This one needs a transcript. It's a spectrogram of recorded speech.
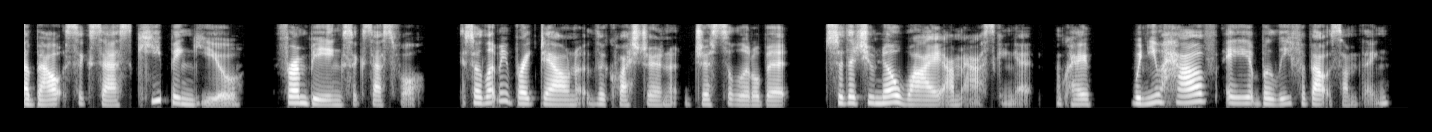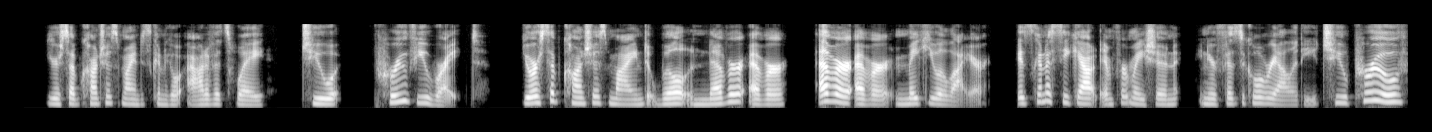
about success keeping you from being successful? So, let me break down the question just a little bit so that you know why I'm asking it. Okay. When you have a belief about something, your subconscious mind is going to go out of its way to prove you right. Your subconscious mind will never, ever, ever, ever make you a liar. It's going to seek out information in your physical reality to prove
